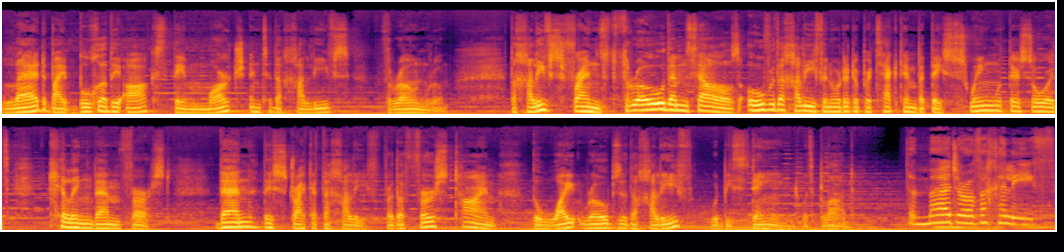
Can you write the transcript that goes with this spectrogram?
Led by Bugha the ox, they march into the Caliph's throne room. The Caliph's friends throw themselves over the Caliph in order to protect him, but they swing with their swords, killing them first. Then they strike at the Caliph. For the first time, the white robes of the Caliph would be stained with blood. The murder of a Khalif.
